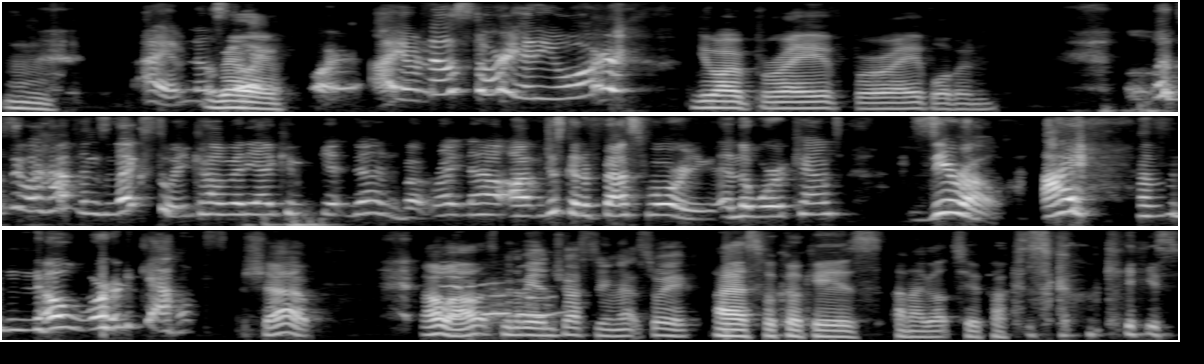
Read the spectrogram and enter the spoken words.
Hmm. I have no story anymore. I have no story anymore. You are a brave, brave woman. Let's see what happens next week, how many I can get done. But right now, I'm just gonna fast forward and the word count zero. I have no word counts. Shit. Oh well, it's going to be interesting next week. I asked for cookies and I got two packets of cookies,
